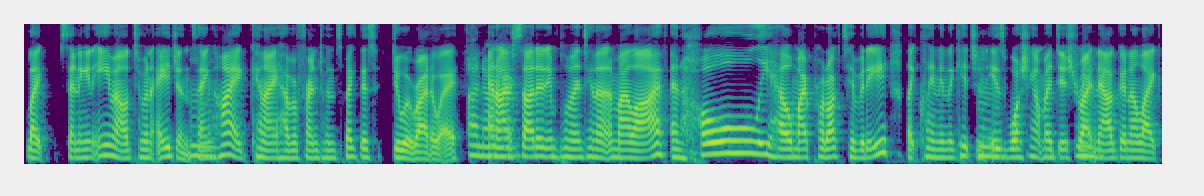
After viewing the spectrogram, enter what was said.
like sending an email to an agent saying, Mm. Hi, can I have a friend to inspect this? Do it right away. I know. And I've started implementing that in my life. And holy hell, my productivity, like cleaning the kitchen, Mm. is washing up my dish right Mm. now gonna like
